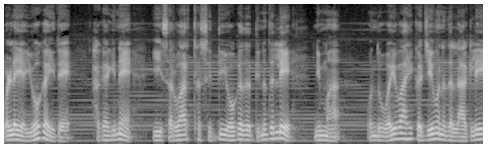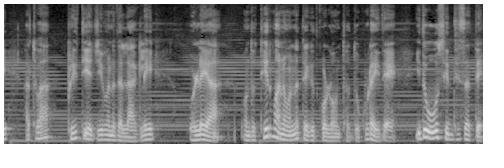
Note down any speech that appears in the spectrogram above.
ಒಳ್ಳೆಯ ಯೋಗ ಇದೆ. ಹಾಗಾಗಿನೇ ಈ ಸರ್ವಾರ್ಥ ಸಿದ್ಧಿ ಯೋಗದ ದಿನದಲ್ಲಿ ನಿಮ್ಮ ಒಂದು ವೈವಾಹಿಕ ಜೀವನದಲ್ಲಾಗಲಿ ಅಥವಾ ಪ್ರೀತಿಯ ಜೀವನದಲ್ಲಾಗಲಿ ಒಳ್ಳೆಯ ಒಂದು ತೀರ್ಮಾನವನ್ನು ತೆಗೆದುಕೊಳ್ಳುವಂಥದ್ದು ಕೂಡ ಇದೆ. ಇದು ಸಿದ್ಧಿಸತ್ತೆ.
